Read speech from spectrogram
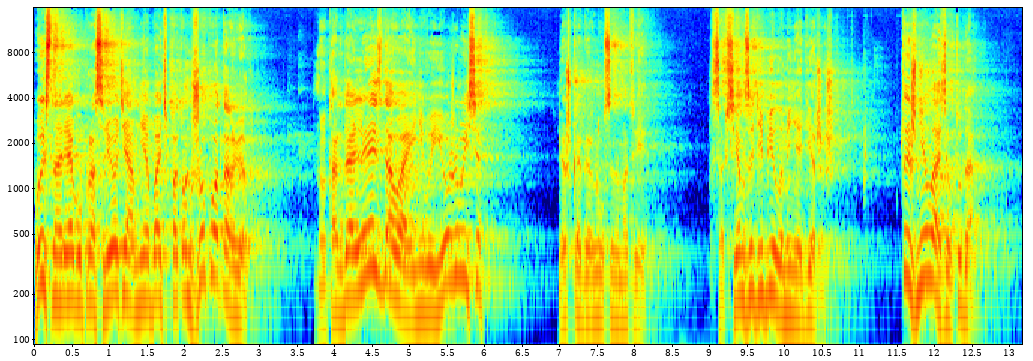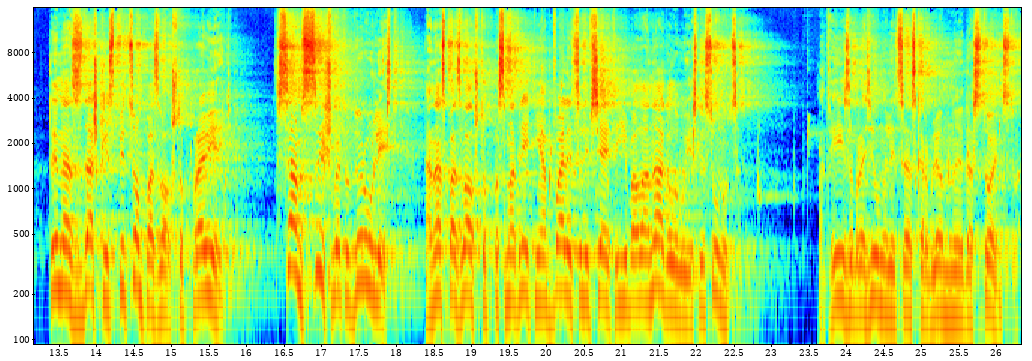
Вы снарягу просрете, а мне батя потом жопу оторвет!» «Ну тогда лезь давай и не выеживайся!» Лёшка обернулся на Матвея. «Совсем за дебила меня держишь? Ты ж не лазил туда! Ты нас с Дашкой спецом позвал, чтобы проверить! Сам ссышь в эту дыру лезть, а нас позвал, чтобы посмотреть, не обвалится ли вся эта ебала на голову, если сунутся!» Матвей изобразил на лице оскорбленное достоинство.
